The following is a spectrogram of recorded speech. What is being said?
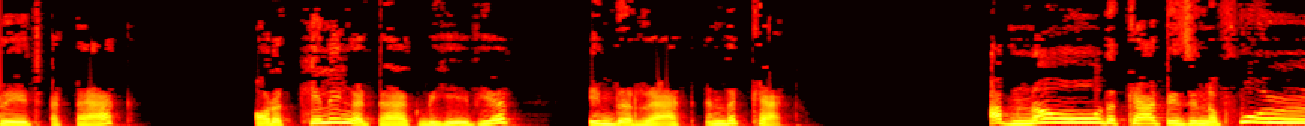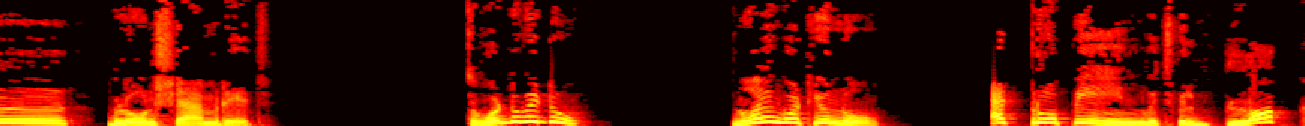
rage attack اور killing attack behaviour in the rat and the cat اب know the cat is in full blown sham rage what do you do knowing what you know atropine block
